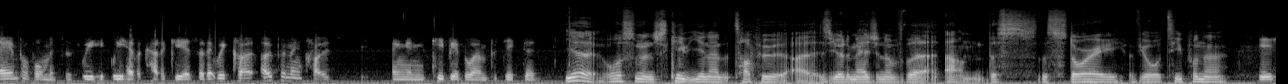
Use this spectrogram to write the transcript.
and performances, we we have a karakia so that we clo- open and close and keep everyone protected. Yeah, awesome, and just keep you know the tapu uh, as you'd imagine of the um this the story of your tipuna. Yes.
